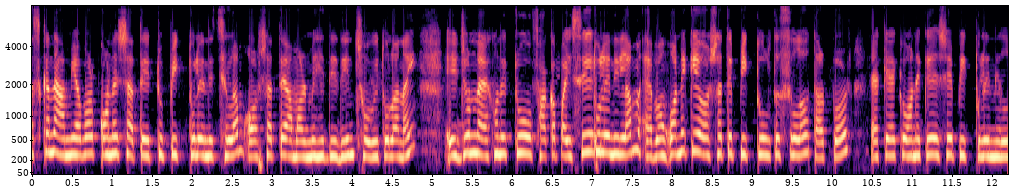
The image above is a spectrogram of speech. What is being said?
মাঝখানে আমি আবার কনের সাথে একটু পিক তুলে নিচ্ছিলাম। ওর সাথে আমার মেহেদি দিন ছবি তোলা নাই। এই জন্য এখন একটু ফাঁকা পাইছি। তুলে নিলাম এবং অনেকে ওর সাথে পিক তুলতেছিল। তারপর একে একে অনেকে এসে পিক তুলে নিল।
